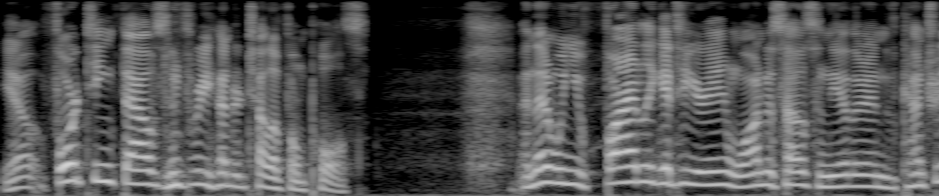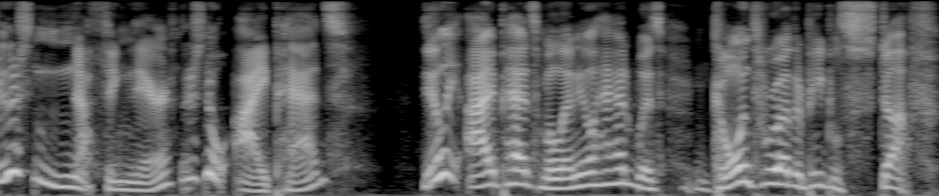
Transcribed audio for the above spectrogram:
You know, 14,300 telephone poles. And then when you finally get to your Aunt Wanda's house in the other end of the country, there's nothing there. There's no iPads. The only iPads Millennial had was going through other people's stuff.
